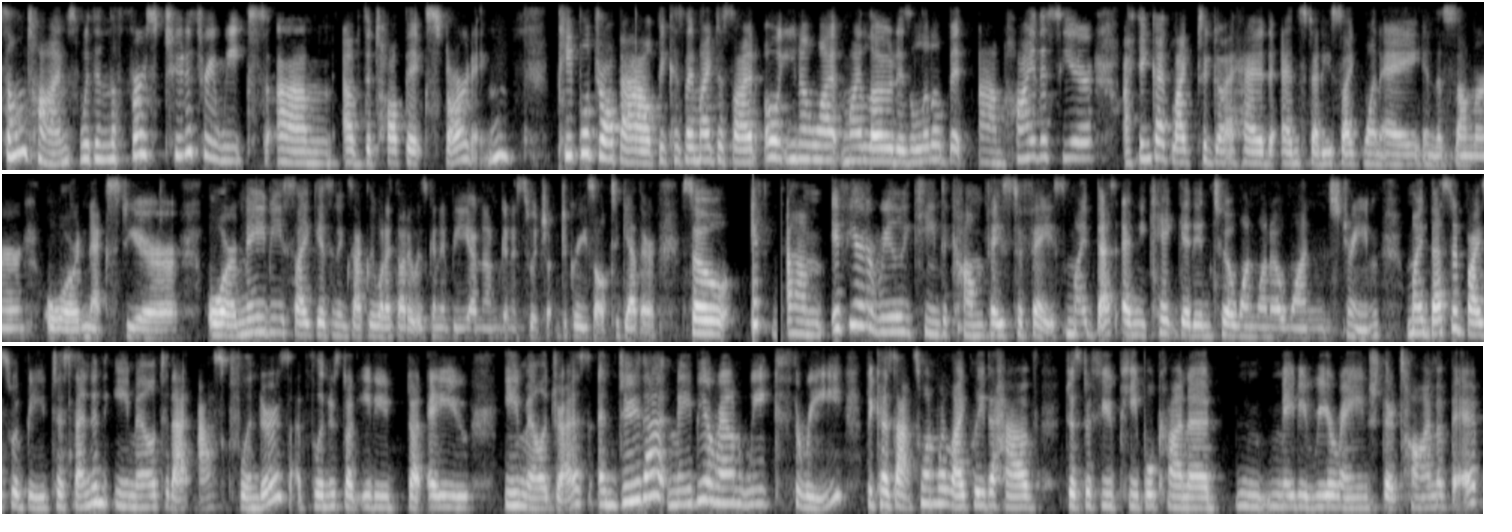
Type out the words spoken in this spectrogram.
sometimes within the first two to three weeks um, of the topic starting, people drop out because they might decide, oh, you know what, my load is a little bit um, high this year. I think I'd like to go ahead and study Psych 1A in the summer or next year, or maybe Psych isn't exactly what I thought it was going to be, and I'm going to switch degrees altogether. So if um, if you're really keen to come face to face, my best, and you can't get into a 1101 stream, my best advice would be to send an email to that Ask Flinders at flinders.edu.au email address and do that maybe around week three, because that's when we're likely to have just a few people kind of maybe rearrange their time a bit.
